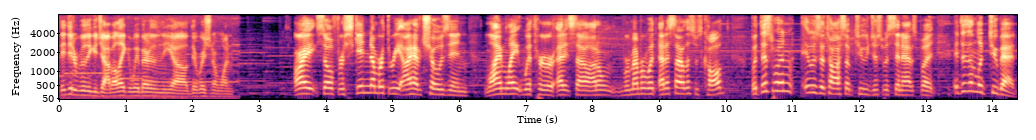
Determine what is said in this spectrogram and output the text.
They did a really good job. I like it way better than the, uh, the original one. Alright, so for skin number three, I have chosen Limelight with her edit style. I don't remember what edit style this was called. But this one, it was a toss-up too, just with Synapse, but it doesn't look too bad.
